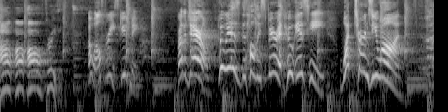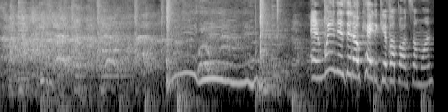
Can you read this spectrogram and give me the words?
All, all, all three. Oh, all three, excuse me. Brother Gerald, who is the Holy Spirit? Who is He? What turns you on? and when is it okay to give up on someone?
